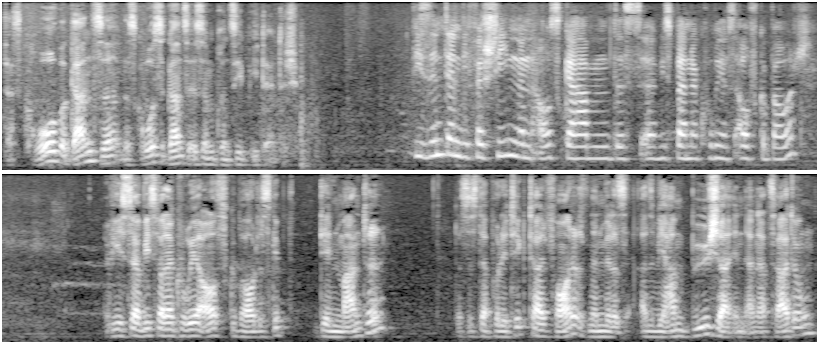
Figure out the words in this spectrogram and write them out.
das grobe Ganze, das große Ganze ist im Prinzip identisch. Wie sind denn die verschiedenen Ausgaben des äh, Wiesbadener Kuriers aufgebaut? Wie ist der Wiesbadener Kurier aufgebaut? Es gibt den Mantel, das ist der Politikteil vorne, das nennen wir das, also wir haben Bücher in einer Zeitung,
